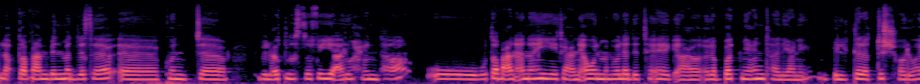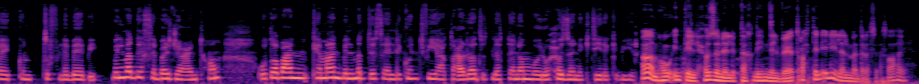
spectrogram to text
لا طبعا بالمدرسة آه، كنت آه، بالعطلة الصيفية أروح عندها. وطبعا أنا هي يعني أول ما انولدت هيك آه، ربتني عندها يعني بالثلاث أشهر وهيك كنت طفلة بيبي. بالمدرسة برجع عندهم. وطبعا كمان بالمدرسة اللي كنت فيها تعرضت للتنمر وحزن كتير كبير. آه ما هو أنت الحزن اللي بتاخديه من البيت رح تنقليه للمدرسة صحيح.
